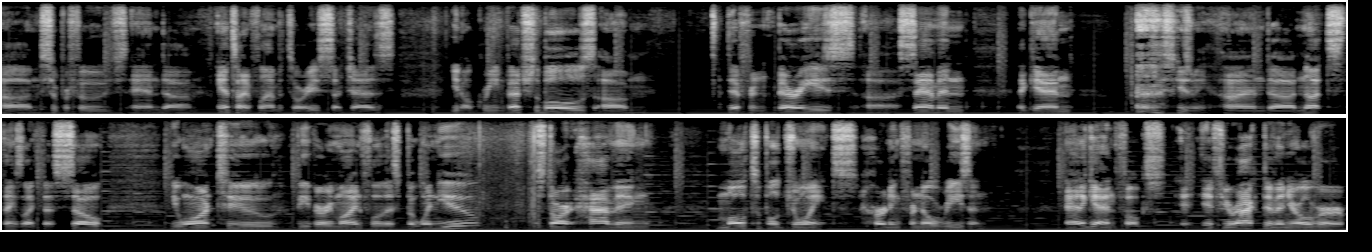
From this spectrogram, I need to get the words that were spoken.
um, superfoods, and um, anti inflammatories such as, you know, green vegetables, um, different berries, uh, salmon, again, excuse me, and uh, nuts, things like this. So you want to be very mindful of this. But when you start having multiple joints hurting for no reason, and again, folks, if you're active and you're over,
